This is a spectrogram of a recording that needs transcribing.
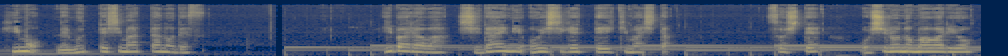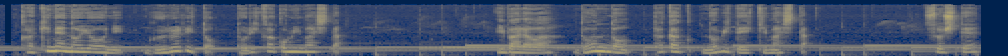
火も眠ってしまったのです。茨は次第に生い茂っていきました。そしてお城の周りを垣根のようにぐるりと取り囲みました。茨はどんどん高く伸びていきました。そして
